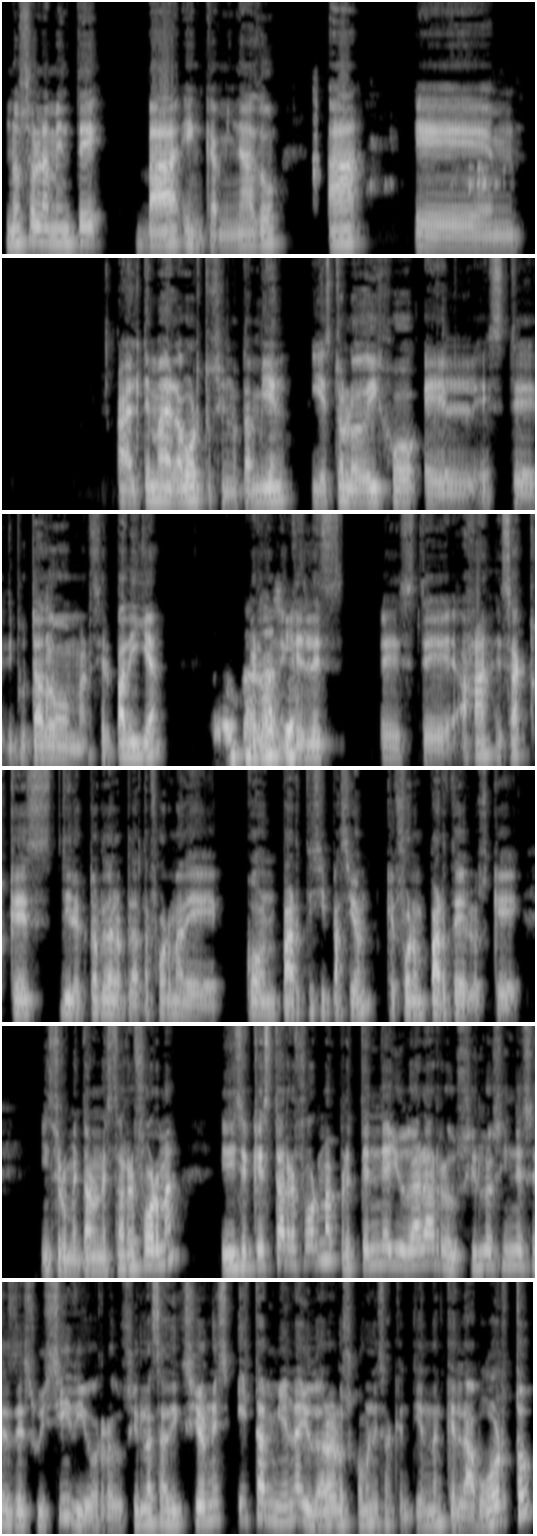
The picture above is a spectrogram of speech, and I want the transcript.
no solamente va encaminado a em, al tema del aborto, sino también, y esto lo dijo el este, diputado Marcial Padilla, perdón, que él es, este, ajá, exacto, que es director de la plataforma de Comparticipación, que fueron parte de los que instrumentaron esta reforma, y dice que esta reforma pretende ayudar a reducir los índices de suicidio, reducir las adicciones y también ayudar a los jóvenes a que entiendan que el aborto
